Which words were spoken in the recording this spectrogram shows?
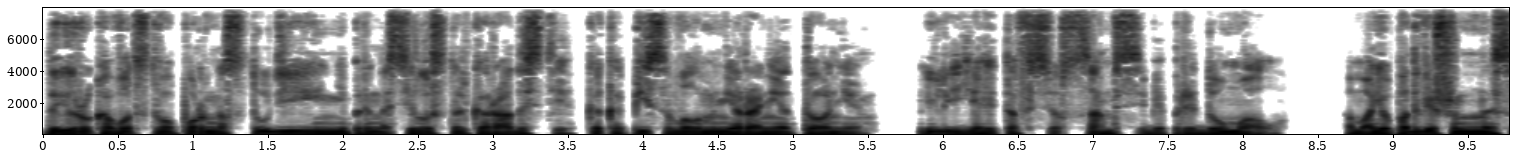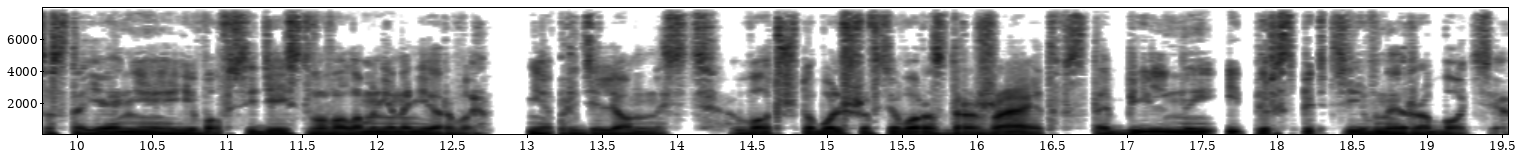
Да и руководство порностудии не приносило столько радости, как описывал мне ранее Тони. Или я это все сам себе придумал а мое подвешенное состояние и вовсе действовало мне на нервы. Неопределенность — вот что больше всего раздражает в стабильной и перспективной работе.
